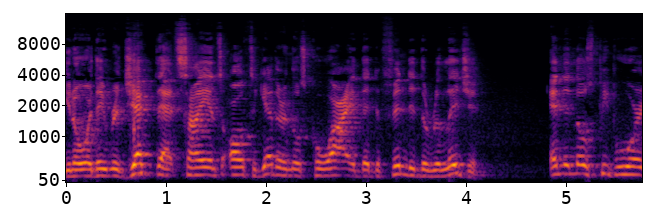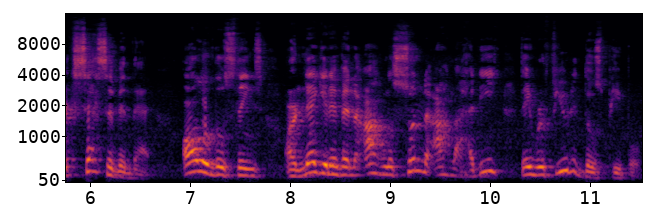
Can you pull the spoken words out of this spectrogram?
you know, or they reject that science altogether And those qawaid that defended the religion. And then those people who are excessive in that. All of those things are negative, and Ahl Sunnah, Ahl Hadith, they refuted those people.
